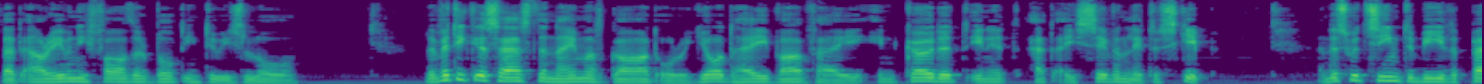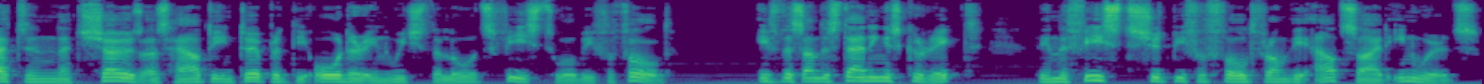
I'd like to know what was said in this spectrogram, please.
that our Heavenly Father built into His law. Leviticus has the name of God or Yod He Vav He encoded in it at a seven letter skip and this would seem to be the pattern that shows us how to interpret the order in which the Lord's feasts will be fulfilled. If this understanding is correct, then the feasts should be fulfilled from the outside inwards,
